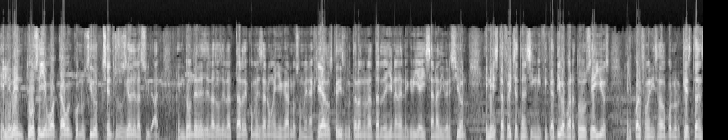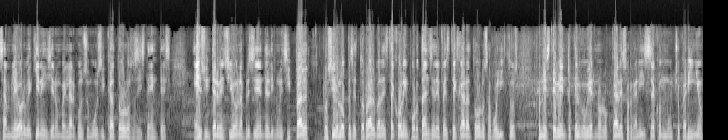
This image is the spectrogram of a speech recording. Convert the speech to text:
El evento se llevó a cabo en conocido centro social de la ciudad, en donde desde las 2 de la tarde comenzaron a llegar los homenajeados que disfrutaron de una tarde llena de alegría y sana diversión en esta fecha tan significativa para todos ellos, el cual fue organizado por la orquesta Ensamble Orbe, quienes hicieron bailar con su música a todos los asistentes. En su intervención, la presidenta del DIF municipal, Rocío López de Torralba, destacó la importancia de festejar a todos los abuelitos con este evento que el gobierno local les organiza con mucho cariño,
